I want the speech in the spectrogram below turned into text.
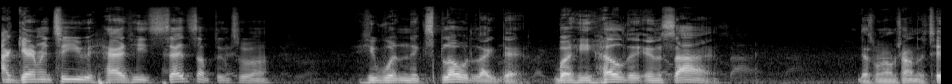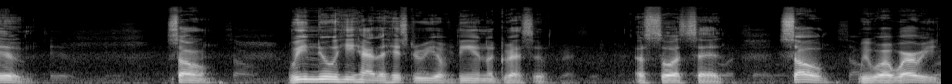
I guarantee you, had he said something to her, he wouldn't explode like that. But he held it inside. That's what I'm trying to tell you. So, We knew he had a history of being aggressive, a source said. So we were worried,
